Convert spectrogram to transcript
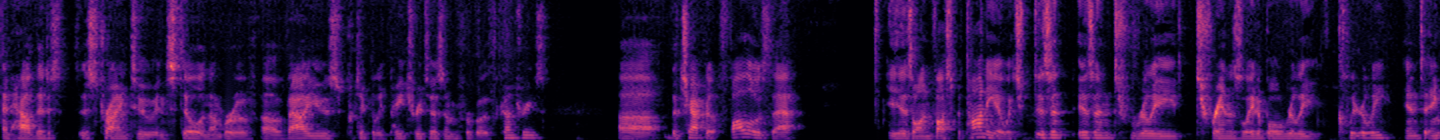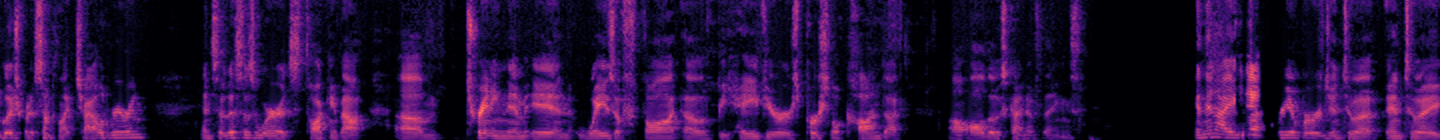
and how that is, is, trying to instill a number of uh, values, particularly patriotism for both countries. Uh, the chapter that follows that is on Vaspitania, which isn't isn't really translatable really clearly into English, but it's something like child rearing. And so this is where it's talking about um, training them in ways of thought, of behaviors, personal conduct, uh, all those kind of things. And then I yeah. reemerge into a into a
